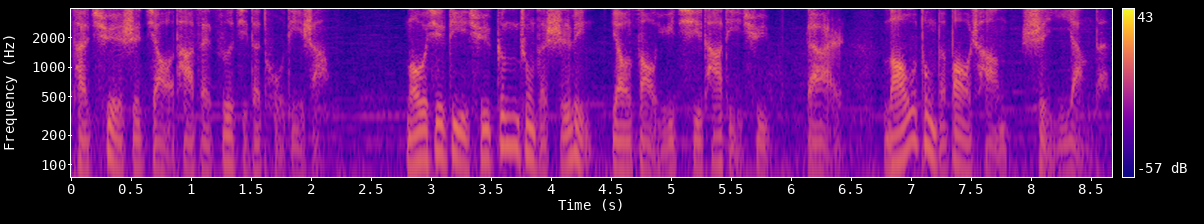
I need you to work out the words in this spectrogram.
他确实脚踏在自己的土地上。某些地区耕种的时令要早于其他地区，然而劳动的报偿是一样的。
